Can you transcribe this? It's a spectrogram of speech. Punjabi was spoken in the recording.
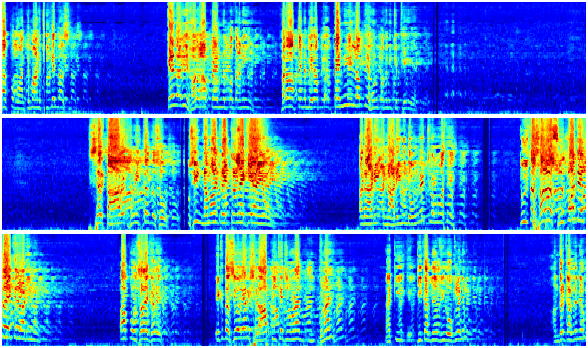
ਆ ਭਗਵੰਤ ਮਾਨ ਕੀ ਕਹਿੰਦਾ ਸੀ? ਕਹਿੰਦਾ ਜੀ, ਹਰਾ ਪੈਨ ਪਤਾ ਨਹੀਂ, ਹਰਾ ਪੈਨ ਮੇਰਾ ਪੈਨ ਹੀ ਨਹੀਂ ਲੱਭਦੇ, ਹੁਣ ਪਤਾ ਨਹੀਂ ਕਿੱਥੇ ਹੈ। ਸਰਕਾਰ, ਹੁਣ ਇੱਕ ਦੱਸੋ, ਤੁਸੀਂ ਨਵਾਂ ਟਰੈਕਟਰ ਲੈ ਕੇ ਆਏ ਹੋ। ਅਨਾੜੀ ਅਨਾੜੀ ਨੂੰ ਦੋਗੇ ਚਲਾਉਣ ਵਾਸਤੇ। ਤੁਸੀਂ ਤਾਂ ਸਾਰਾ ਸੂਪਾ ਦੇਤਾ ਇੱਕ ਅਨਾੜੀ ਨੂੰ। ਆ ਪੁਲਿਸ ਵਾਲੇ ਖੜੇ। ਇੱਕ ਦੱਸਿਓ ਯਾਰ, ਸ਼ਰਾਬ ਪੀ ਕੇ ਚਲਾਉਣਾ ਗੁਨਾਹ ਹੈ? ਆ ਕੀ ਕੀ ਕਰਦੇ ਹੋ? ਤੁਸੀਂ ਰੋਕ ਲੈਂਦੇ ਹੋ? ਅੰਦਰ ਕਰ ਦਿੰਦੇ ਹੋ?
